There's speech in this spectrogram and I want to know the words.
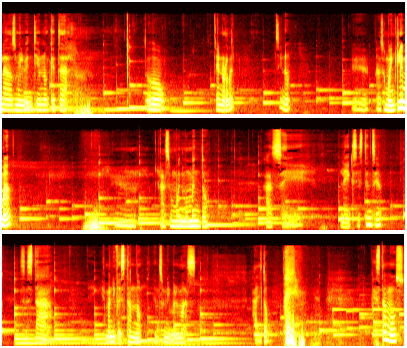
Hola 2021, ¿qué tal? ¿Todo en orden? Sí, ¿no? Eh, hace un buen clima. Mm, hace un buen momento. Hace la existencia. Se está manifestando en su nivel más alto. Estamos.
